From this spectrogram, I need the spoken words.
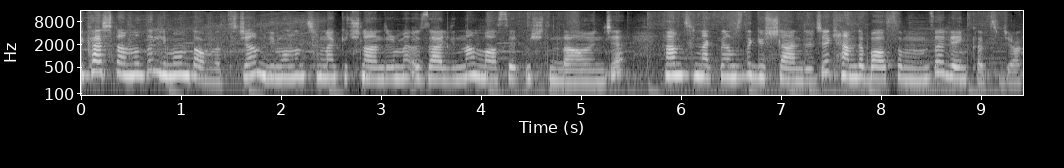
Birkaç damla da limon damlatacağım. Limonun tırnak güçlendirme özelliğinden bahsetmiştim daha önce. Hem tırnaklarımızı da güçlendirecek hem de balsamımıza renk katacak.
